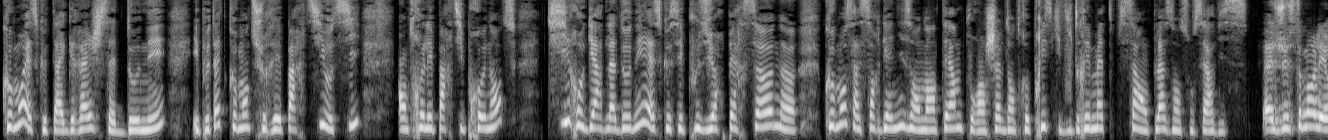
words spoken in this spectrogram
Comment est-ce que tu agrèges cette donnée et peut-être comment tu répartis aussi entre les parties prenantes? Qui regarde la donnée? Est-ce que c'est plusieurs personnes? Comment ça s'organise en interne pour un chef d'entreprise qui voudrait mettre ça en place dans son service bah, Justement, les,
